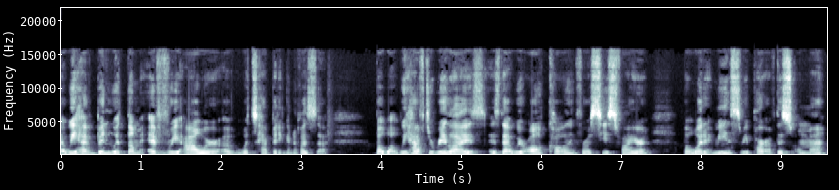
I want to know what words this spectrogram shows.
That we have been with them every hour of what's happening in Gaza. But what we have to realize is that we're all calling for a ceasefire, but what it means to be part of this ummah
